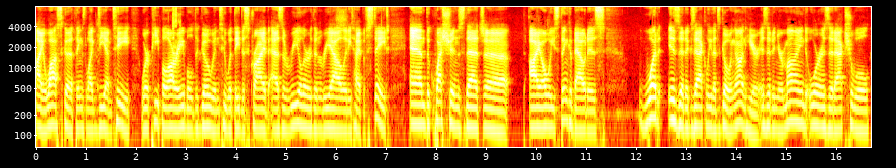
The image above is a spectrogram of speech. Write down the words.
ayahuasca, things like DMT, where people are able to go into what they describe as a realer than reality type of state. And the questions that uh, I always think about is what is it exactly that's going on here? Is it in your mind, or is it actual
